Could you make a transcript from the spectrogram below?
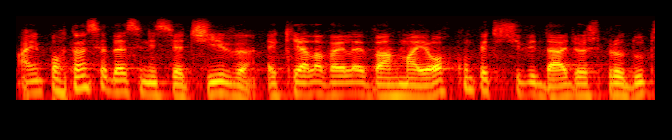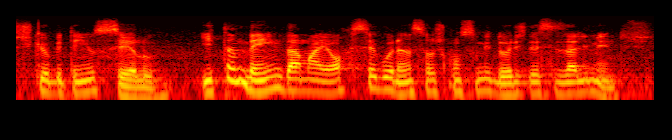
A importância dessa iniciativa é que ela vai levar maior competitividade aos produtos que obtêm o selo e também dar maior segurança aos consumidores desses alimentos.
